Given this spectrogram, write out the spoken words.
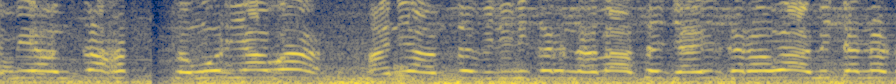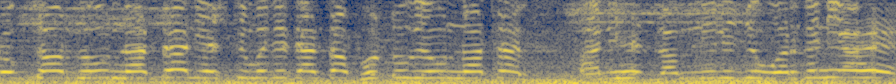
आम्ही आमचा हक्क समोर यावं आणि आमचं विलिनीकरण झालं असं जाहीर करावं. आम्ही त्यांना डोक्यावर घेऊन नाचाल. एस टीमध्ये त्यांचा फोटो घेऊन नाचाल. आणि हे जमलेली जी वर्गणी आहे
